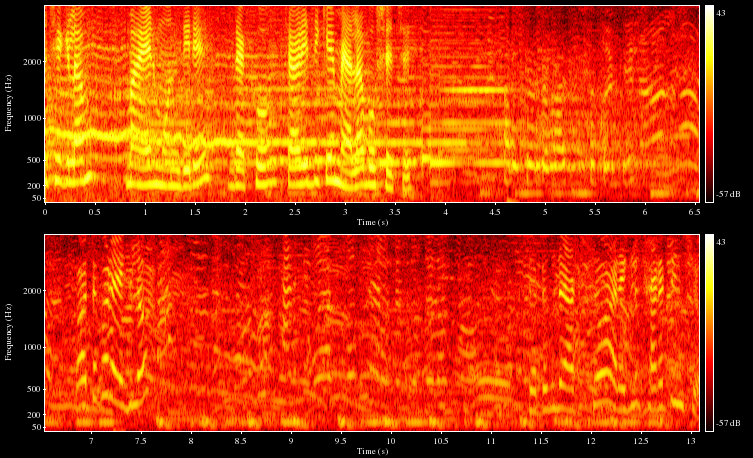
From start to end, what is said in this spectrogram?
পৌঁছে গেলাম মায়ের মন্দিরে। দেখো চারিদিকে মেলা বসেছে। কত করে এগুলো? ছোটগুলো একশো আর এগুলো সাড়ে তিনশো।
